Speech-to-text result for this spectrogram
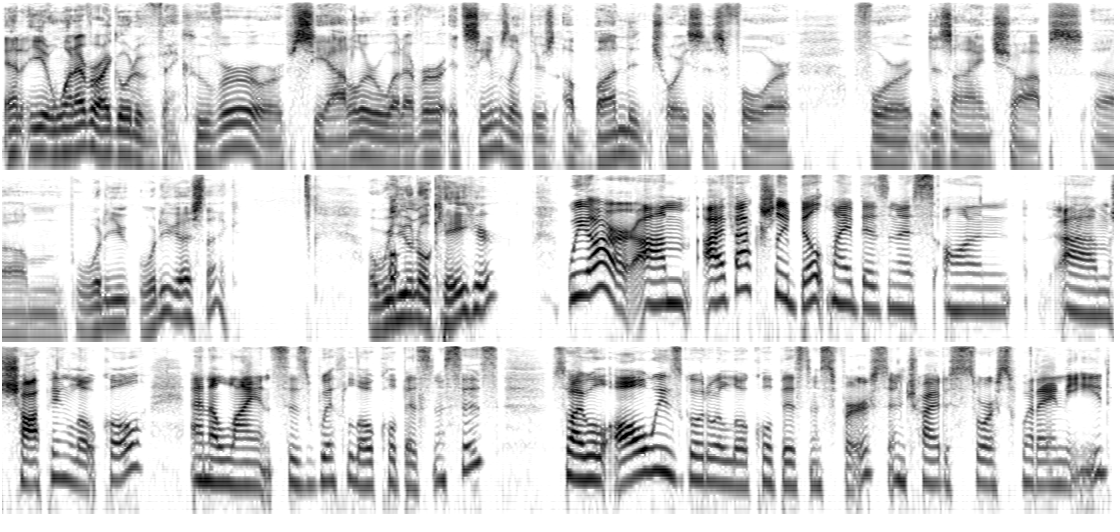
And you know, whenever I go to Vancouver or Seattle or whatever, it seems like there's abundant choices for for design shops. Um, what do you What do you guys think? Are we doing okay here? We are. Um, I've actually built my business on um, shopping local and alliances with local businesses. So I will always go to a local business first and try to source what I need.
